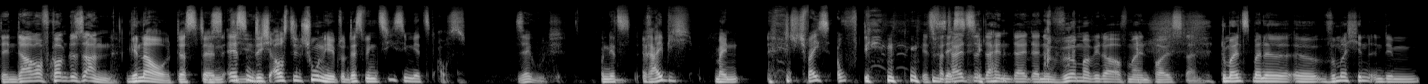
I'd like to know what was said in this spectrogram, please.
Denn darauf kommt es an. Genau, dass dein Essen dich aus den Schuhen hebt und deswegen zieh ich sie mir jetzt aus. Sehr gut. Und jetzt reibe ich mein Schweiß auf den. Jetzt verteilst du dein, dein, deine Würmer wieder auf meinen Polstern. Du meinst meine äh, Würmerchen in dem,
